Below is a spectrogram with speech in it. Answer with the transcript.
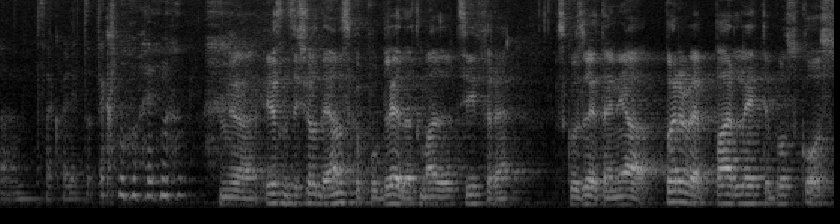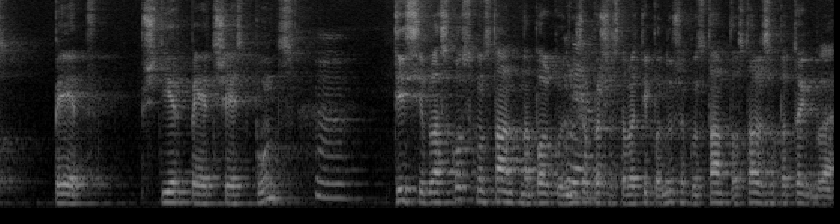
um, vsako leto tekmovali. No. Ja, jaz sem si šel dejansko pogledat malo cifre skozi leta. In ja, prve par let je bilo skozi 5, 4, 5, 6 punc. Mm. Ti si bila skozi konstantna, pol ko je Nuša Ja. prišla, sta bila ti pa Nuša konstantna, ostale so pa tek bile.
